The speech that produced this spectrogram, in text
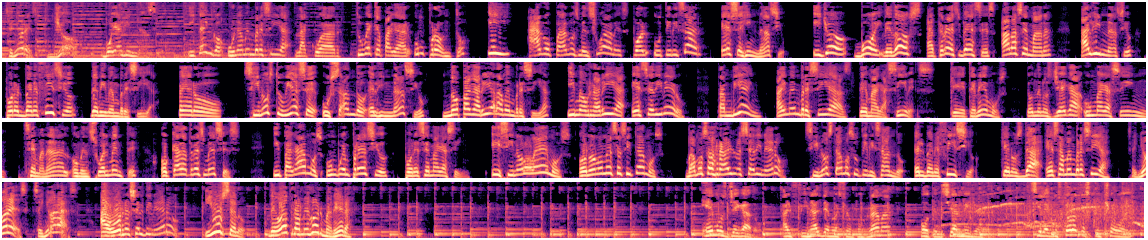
Señores, yo voy al gimnasio y tengo una membresía la cual tuve que pagar un pronto y hago pagos mensuales por utilizar ese gimnasio. Y yo voy de dos a tres veces a la semana al gimnasio por el beneficio de mi membresía. Pero si no estuviese usando el gimnasio, no pagaría la membresía y me ahorraría ese dinero. También hay membresías de magazines que tenemos donde nos llega un magazine semanal o mensualmente o cada tres meses y pagamos un buen precio por ese magazine. Y si no lo leemos o no lo necesitamos, vamos a ahorrarnos ese dinero. Si no estamos utilizando el beneficio que nos da esa membresía, señores, señoras, ahorres el dinero y úselo de otra mejor manera. Hemos llegado al final de nuestro programa Potencial Millonario. Si le gustó lo que escuchó hoy,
